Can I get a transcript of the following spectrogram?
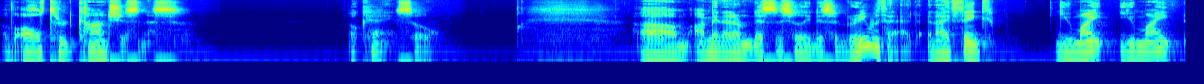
of altered consciousness. Okay, so, um, I mean, I don't necessarily disagree with that. And I think you might, you might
